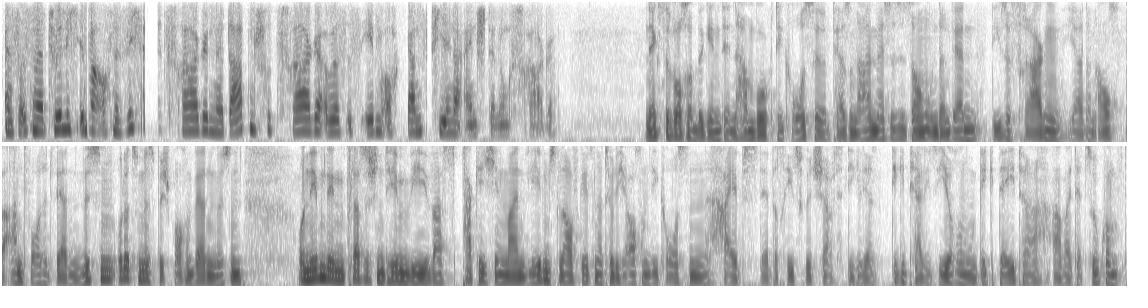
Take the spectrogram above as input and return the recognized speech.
Es ist natürlich immer auch eine Sicherheitsfrage, eine Datenschutzfrage, aber es ist eben auch ganz viel eine Einstellungsfrage. Nächste Woche beginnt in Hamburg die große Personalmessesaison und dann werden diese Fragen ja dann auch beantwortet werden müssen oder zumindest besprochen werden müssen. Und neben den klassischen Themen wie was packe ich in meinen Lebenslauf geht es natürlich auch um die großen Hypes der Betriebswirtschaft, Digitalisierung, Big Data, Arbeit der Zukunft.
